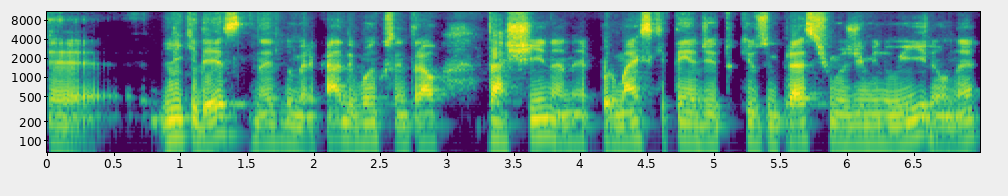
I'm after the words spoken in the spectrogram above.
é, liquidez né, do mercado e o Banco Central da China, né, por mais que tenha dito que os empréstimos diminuíram, né,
